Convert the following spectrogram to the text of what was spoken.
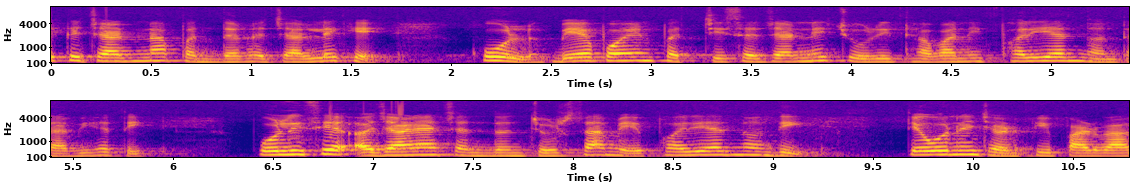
એક ઝાડના પંદર હજાર લેખે કુલ બે પોઈન્ટ પચીસ હજારની ચોરી થવાની ફરિયાદ નોંધાવી હતી. પોલીસે અજાણ્યા ચંદન ચોર સામે ફરિયાદ નોંધી તેઓને ઝડપી પાડવા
